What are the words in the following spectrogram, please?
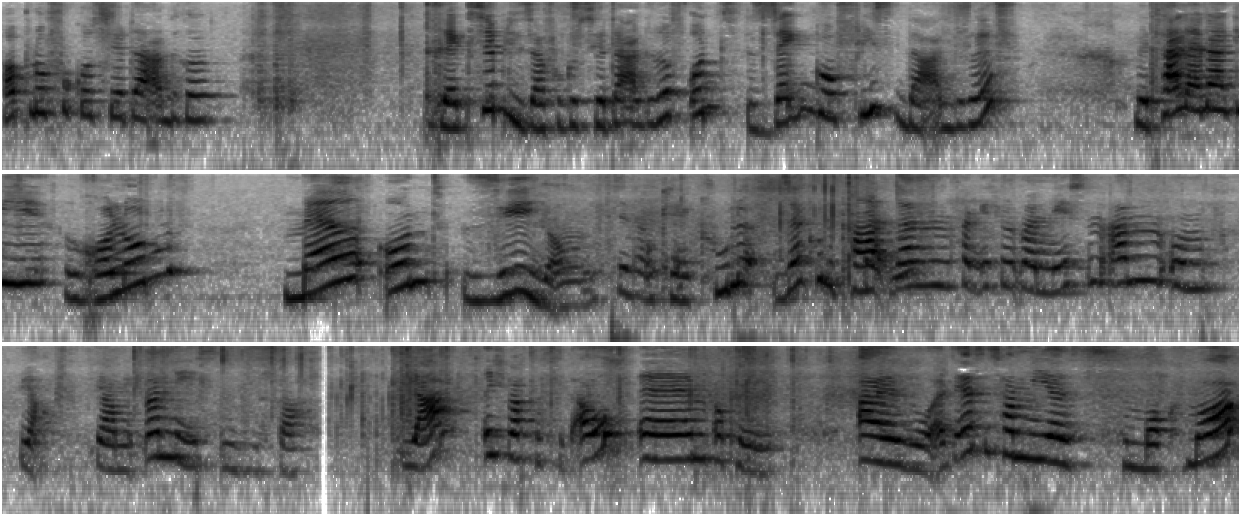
Hoplo, fokussierter Angriff. Rexiblisa, fokussierter Angriff. Und Sengo, fließender Angriff. Metallenergie, Rollum, Mel und Sejong. Okay, coole, sehr coole Ja, Karten. dann fange ich mit meinem nächsten an. Und ja, ja, mit meinem nächsten Booster. Ja, ich mache das jetzt auch. Ähm, okay. Also, als erstes haben wir Smogmog.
